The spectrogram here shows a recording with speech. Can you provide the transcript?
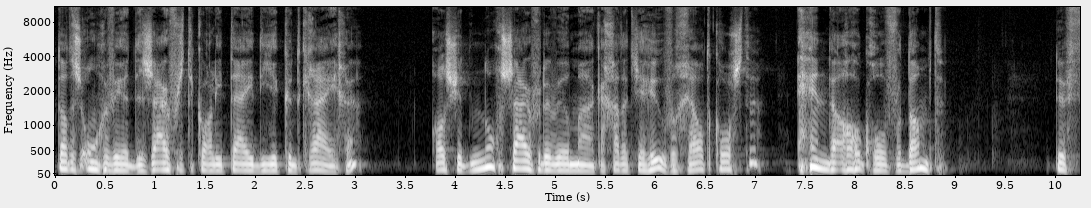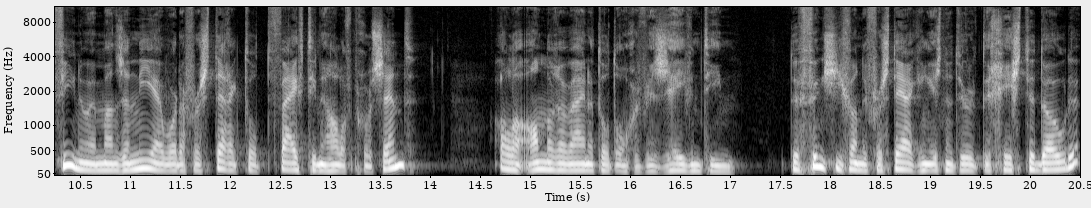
Dat is ongeveer de zuiverste kwaliteit die je kunt krijgen. Als je het nog zuiverder wil maken, gaat het je heel veel geld kosten en de alcohol verdampt. De Fino en Manzanilla worden versterkt tot 15,5%. Alle andere wijnen tot ongeveer 17%. De functie van de versterking is natuurlijk de gist te doden,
